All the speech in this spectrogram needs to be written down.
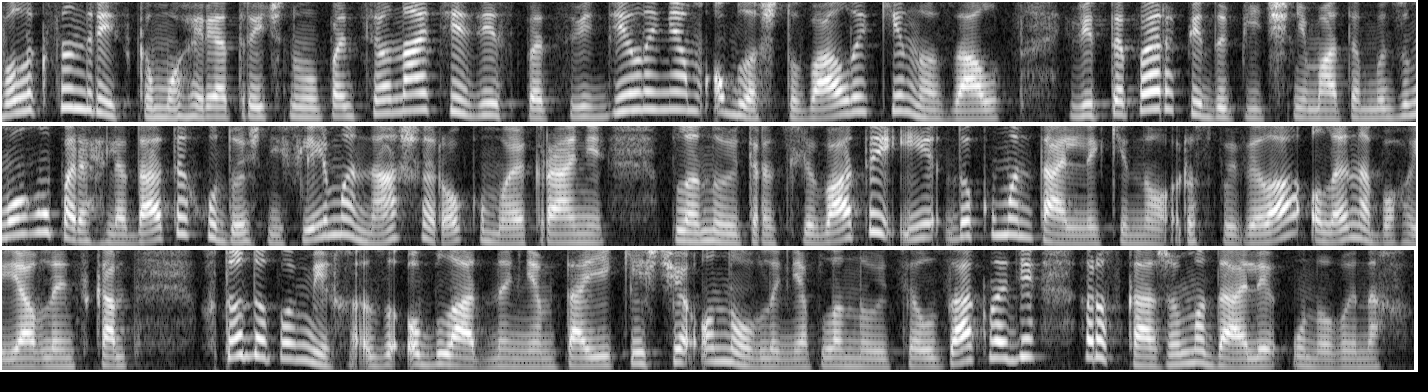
В Олександрійському геріатричному пансіонаті зі спецвідділенням облаштували кінозал. Відтепер підопічні матимуть змогу переглядати художні фільми на широкому екрані. Планують транслювати і документальне кіно, розповіла Олена Богоявленська. Хто допоміг з обладнанням та які ще оновлення плануються у закладі, розкажемо далі у новинах.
